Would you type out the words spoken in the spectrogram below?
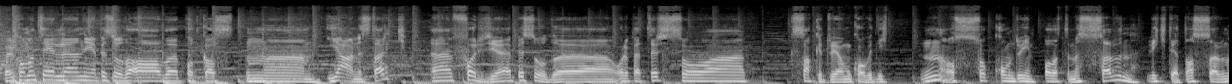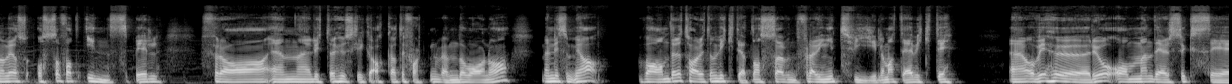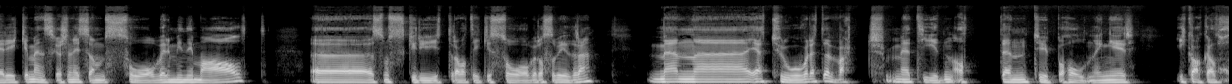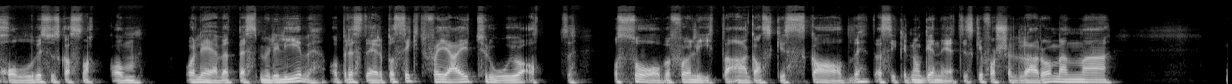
Velkommen til en ny episode av podkasten Hjernesterk. Eh, Forrige episode, Ole Petter, så eh, snakket vi om covid-19, og så kom du inn på dette med søvn. Viktigheten av søvn, og vi har også- fått innspill fra en lytter, jeg husker ikke akkurat i farten hvem det var nå, men liksom, ja, hva om dere tar litt om viktigheten av søvn, for det er jo ingen tvil om at det er viktig. Eh, Og vi hører jo om en del suksessrike mennesker som liksom sover minimalt, eh, som skryter av at de ikke sover osv. Men eh, jeg tror vel etter hvert med tiden at den type holdninger ikke akkurat holder hvis du skal snakke om å leve et best mulig liv og prestere på sikt. For jeg tror jo at å sove for lite er ganske skadelig. Det er sikkert noen genetiske forskjeller der òg, men eh,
